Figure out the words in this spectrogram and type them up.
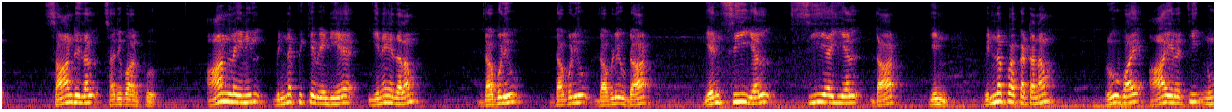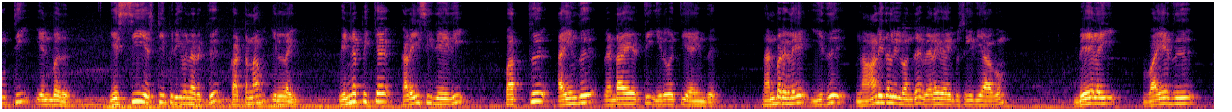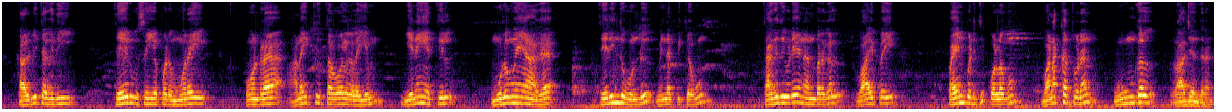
சான்றிதழ் சரிபார்ப்பு. ஆன்லைனில் விண்ணப்பிக்க வேண்டிய இணையதளம் W W W dot NCL CIL dot in. விண்ணப்ப கட்டணம் ரூபாய் ஆயிரத்தி நூற்றி எண்பது. எஸ்சி எஸ்டி பிரிவினருக்கு கட்டணம் இல்லை. விண்ணப்பிக்க கடைசி தேதி பத்து ஐந்து ரெண்டாயிரத்தி இருபத்தி ஐந்து. நண்பர்களே இது நாளிதழில் வந்த வேலைவாய்ப்பு செய்தியாகும். வேலை வயது கல்வி தகுதி தேர்வு செய்யப்படும் முறை போன்ற அனைத்து தகவல்களையும் இணையத்தில் முழுமையாக தெரிந்து கொண்டு விண்ணப்பிக்கவும் தகுதியுடைய நண்பர்கள் வாய்ப்பை பயன்படுத்தி கொள்ளவும் வணக்கத்துடன் உங்கள் ராஜேந்திரன்.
